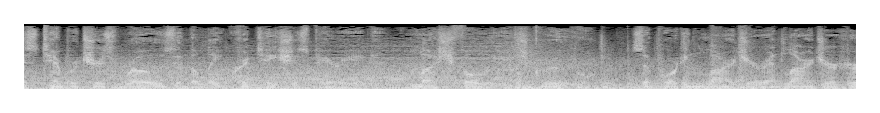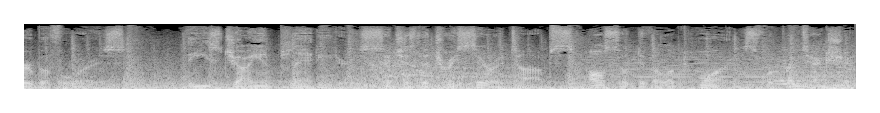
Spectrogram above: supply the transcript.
As temperatures rose in the late Cretaceous period, lush foliage grew, supporting larger and larger herbivores. These giant plant eaters, such as the Triceratops, also developed horns for protection.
